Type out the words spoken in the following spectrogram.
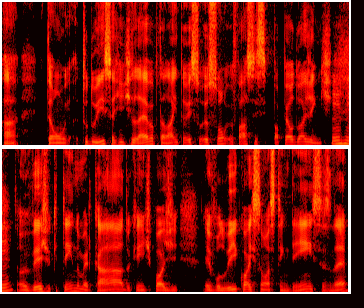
Tá? Então, tudo isso a gente leva para lá. Então, eu, sou, eu, sou, eu faço esse papel do agente. Uhum. Então, eu vejo o que tem no mercado, que a gente pode evoluir, quais são as tendências, né?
